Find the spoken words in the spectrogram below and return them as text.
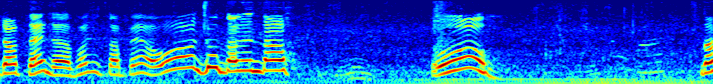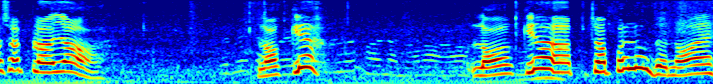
đâu tới nữa phải tập bé ô chúng ta lên đâu ô đó sắp lời rồi. Lọ kia. Lọ kia cho bé luôn được nói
